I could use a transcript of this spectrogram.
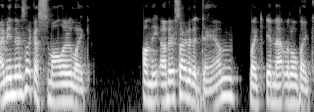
I mean, there's like a smaller like on the other side of the dam, like in that little like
